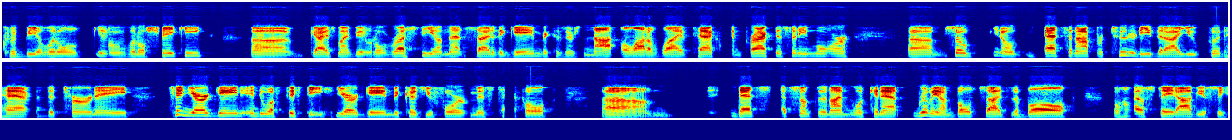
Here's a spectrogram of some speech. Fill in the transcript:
could be a little, you know, a little shaky. Uh, guys might be a little rusty on that side of the game because there's not a lot of live tackle in practice anymore. Um, so, you know, that's an opportunity that IU could have to turn a 10 yard gain into a 50 yard gain because you a missed tackle um, that's that's something I'm looking at really on both sides of the ball. Ohio State obviously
